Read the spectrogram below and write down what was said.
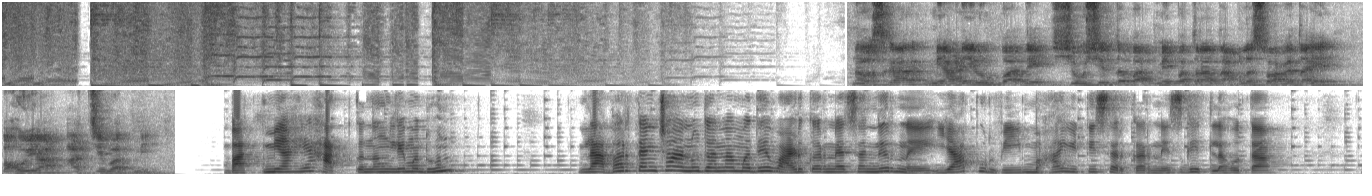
नमस्कार मी अनिल उपाध्ये. शिवसिद्ध बातमीपत्रात आपलं स्वागत आहे. पाहूया आजची बातमी. बातमी आहे हातकणंगलेमधून. लाभार्थ्यांच्या अनुदानामध्ये वाढ करण्याचा निर्णय यापूर्वी महायुती सरकारनेच घेतला होता.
